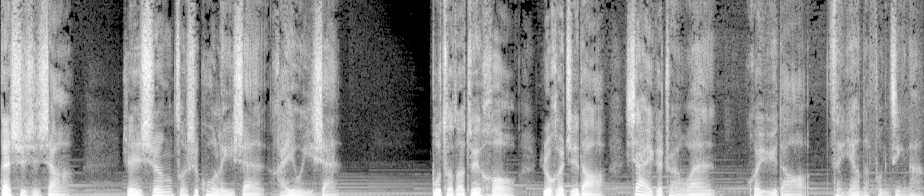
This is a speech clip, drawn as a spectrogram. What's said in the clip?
但事实上，人生总是过了一山还有一山。不走到最后，如何知道下一个转弯会遇到怎样的风景呢？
